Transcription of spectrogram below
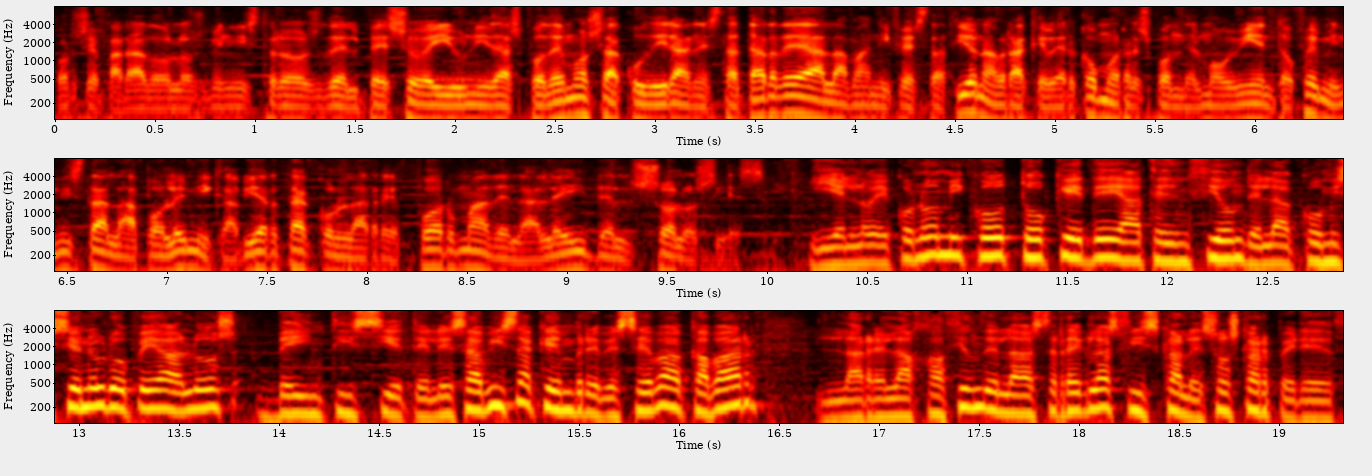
Por separado, los ministros del PSOE y Unidas Podemos acudirán esta tarde a la manifestación. Habrá que ver cómo responde el movimiento feminista a la polémica abierta con la reforma de la ley del solo si es. Y en lo económico, toque de atención de la Comisión Europea a los 27. Les avisa que en breve se va a acabar la relajación de las reglas fiscales. Óscar Pérez.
